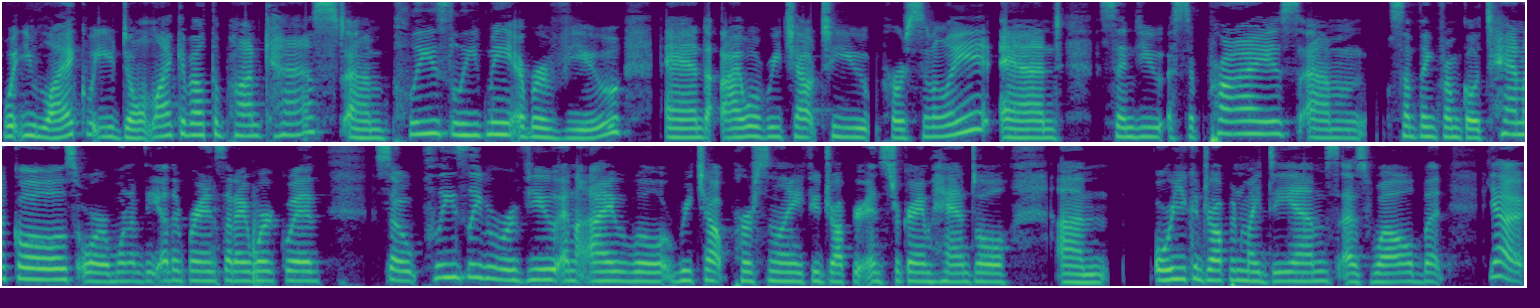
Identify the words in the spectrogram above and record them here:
what you like, what you don't like about the podcast. Um, please leave me a review and I will reach out to you personally and send you a surprise, um, something from Glotanicals or one of the other brands that I work with. So please leave a review and I will reach out personally if you drop your Instagram handle. Um, or you can drop in my DMs as well. But yeah,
